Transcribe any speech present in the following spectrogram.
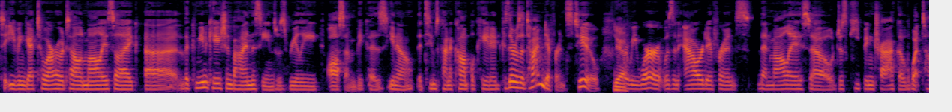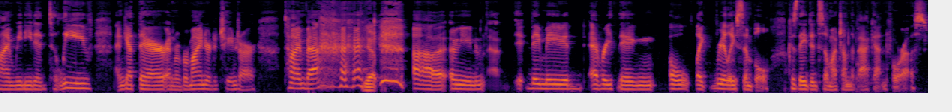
to even get to our hotel in Male. So like uh, the communication behind the scenes was really awesome because you know it seems kind of complicated because there was a time difference too. Yeah. Where we were, it was an hour difference than Male. So just keeping track of what time we needed to leave and get there, and a reminder to change our time back. Yep. Uh, I mean, it, they made everything oh like really simple because they did so much on the back end for us.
